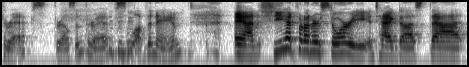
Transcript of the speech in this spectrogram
thrifts. Thrills and thrifts. Love the name. And she had put on her story and tagged us that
